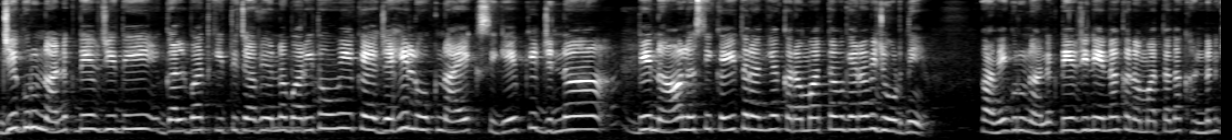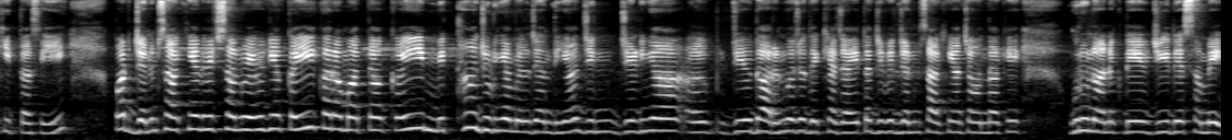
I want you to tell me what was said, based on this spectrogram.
ਜੇ ਗੁਰੂ ਨਾਨਕ ਦੇਵ ਜੀ ਦੀ ਗੱਲਬਾਤ ਕੀਤੀ ਜਾਵੇ ਉਹਨਾਂ ਬਾਰੇ ਤਾਂ ਉਹ ਵੀ ਇੱਕ ਅਜਿਹੇ ਲੋਕ ਨਾਇਕ ਸੀਗੇ ਕਿ ਜਿਨ੍ਹਾਂ ਦੇ ਨਾਲ ਅਸੀਂ ਕਈ ਤਰ੍ਹਾਂ ਦੀਆਂ ਕਰਾਮਾਤਾਂ ਵਗੈਰਾ ਵੀ ਜੋੜਦੇ ਹਾਂ। ਭਾਵੇਂ ਗੁਰੂ ਨਾਨਕ ਦੇਵ ਜੀ ਨੇ ਇਹਨਾਂ ਕਰਾਮਾਤਾਂ ਦਾ ਖੰਡਨ ਕੀਤਾ ਸੀ, ਪਰ ਜਨਮ ਸਾਖੀਆਂ ਦੇ ਵਿੱਚ ਸਾਨੂੰ ਇਹੋ ਜਿਹੀਆਂ ਕਈ ਕਰਾਮਾਤਾਂ, ਕਈ ਮਿੱਥਾਂ ਜੁੜੀਆਂ ਮਿਲ ਜਾਂਦੀਆਂ, ਜਿਨ, ਜਿਹੜੀਆਂ ਜੇ ਉਦਾਹਰਨ ਵਜੋਂ ਦੇਖਿਆ ਜਾਏ ਤਾਂ ਜਿਵੇਂ ਜਨਮ ਸਾਖੀਆਂ ਚ ਆਉਂਦਾ ਕਿ ਗੁਰੂ ਨਾਨਕ ਦੇਵ ਜੀ ਦੇ ਸਮੇਂ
